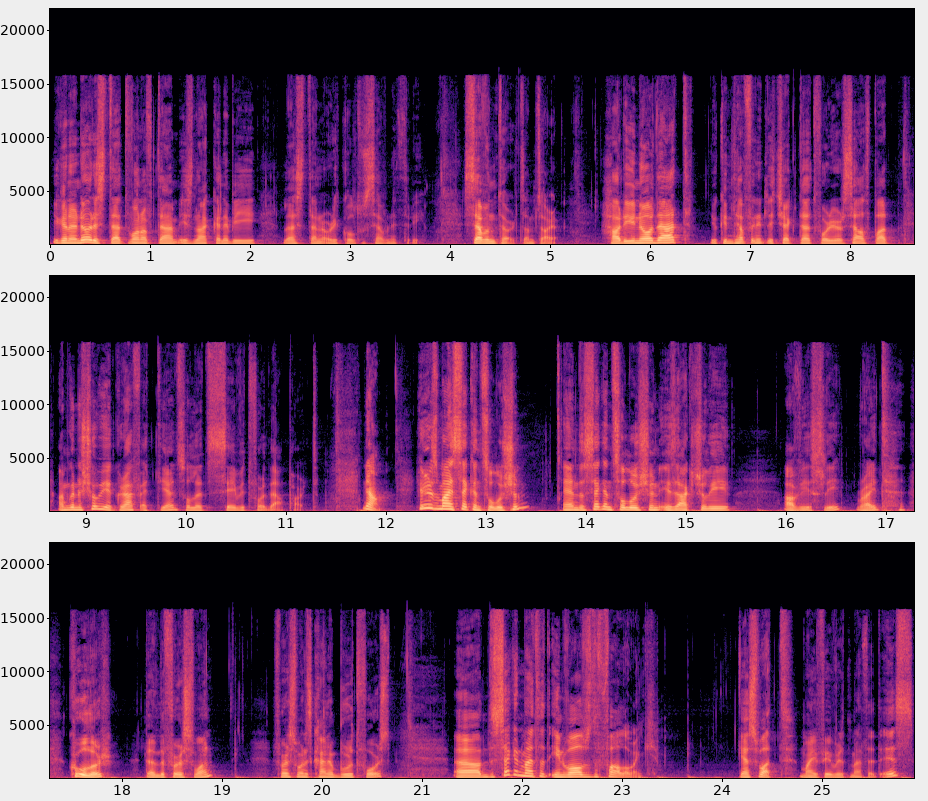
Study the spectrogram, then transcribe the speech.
you're going to notice that one of them is not going to be less than or equal to 73. 7 thirds, I'm sorry. How do you know that? You can definitely check that for yourself, but I'm going to show you a graph at the end, so let's save it for that part. Now, here's my second solution, and the second solution is actually, obviously, right, cooler than the first one. First one is kind of brute force. Um, the second method involves the following. Guess what? My favorite method is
